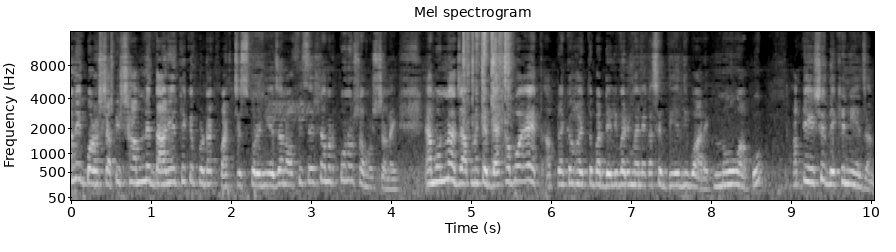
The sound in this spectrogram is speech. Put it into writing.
অনেক বড় এসছে। আপনি সামনে দাঁড়িয়ে থেকে প্রোডাক্ট পারচেস করে নিয়ে যান অফিসে এসে আমার কোনো সমস্যা নাই। এমন না যে আপনাকে দেখাবো এক, আপনাকে হয়তো বা ডেলিভারি ম্যানের কাছে দিয়ে দিব আরেক। নো আপু, আপনি এসে দেখে নিয়ে যান।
